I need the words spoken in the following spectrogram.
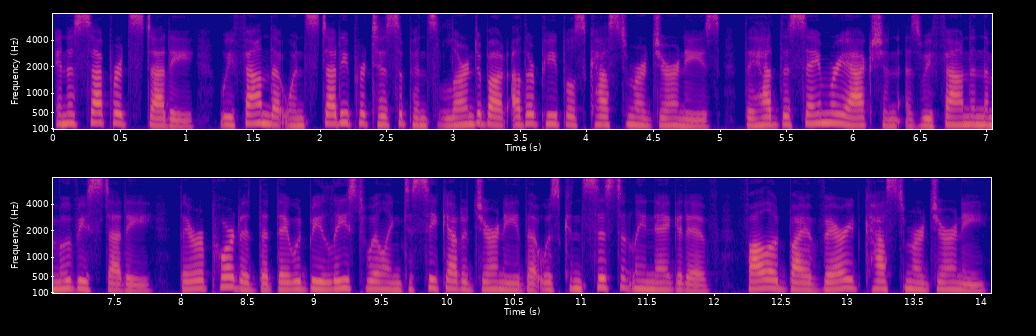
In a separate study, we found that when study participants learned about other people's customer journeys, they had the same reaction as we found in the movie study. They reported that they would be least willing to seek out a journey that was consistently negative, followed by a varied customer journey,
